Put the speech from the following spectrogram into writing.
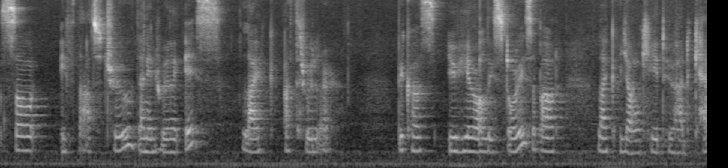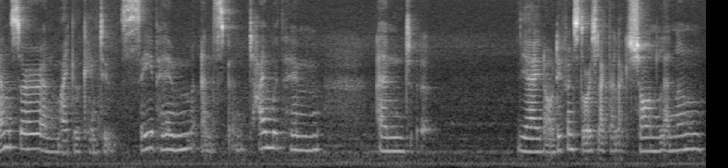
So, if that's true, then it really is like a thriller. Because you hear all these stories about like a young kid who had cancer and Michael came to save him and spend time with him and uh, yeah, you know, different stories like that, like Sean Lennon.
